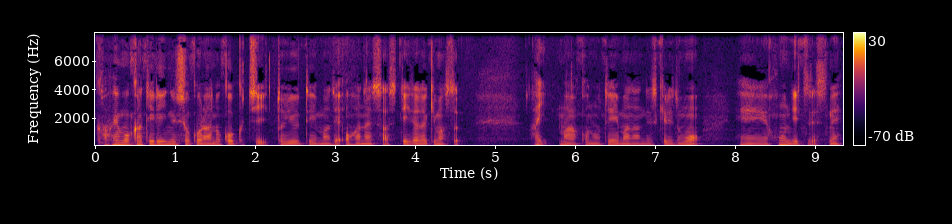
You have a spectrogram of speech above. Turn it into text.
カフェモカテリーヌショコラの告知というテーマでお話しさせていただきます。はいまあこのテーマなんですけれども、えー、本日ですね、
